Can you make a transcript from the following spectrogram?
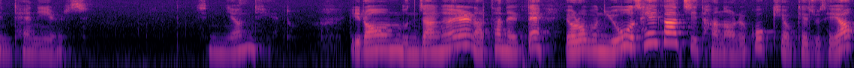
in 10 years. 10년 뒤에도. 이런 문장을 나타낼 때 여러분 요 세 가지 단어를 꼭 기억해 주세요.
